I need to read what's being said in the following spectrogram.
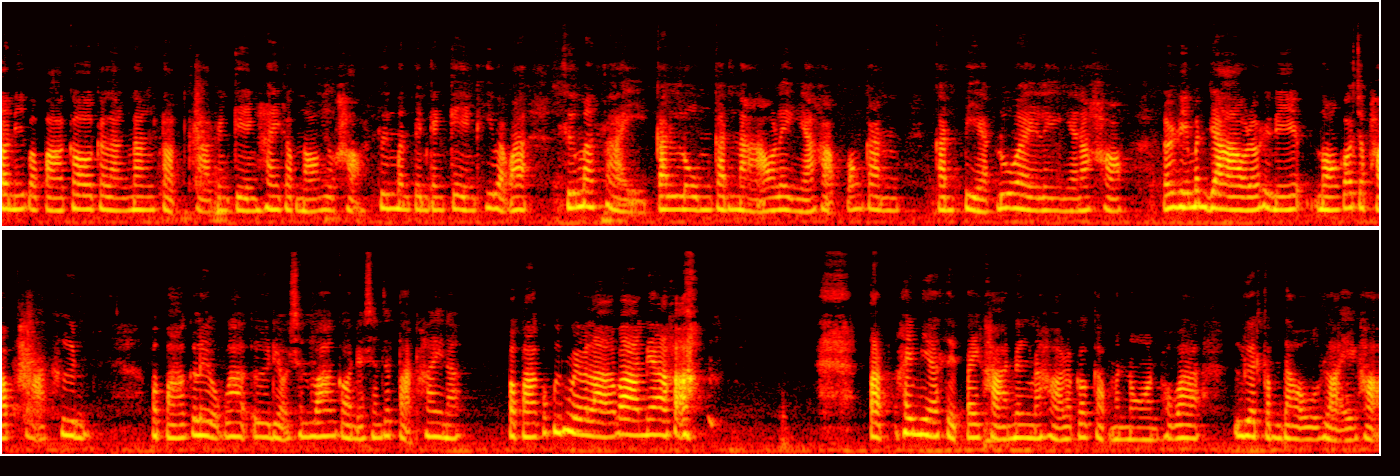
ตอนนี้ป๊าป๊าก็กำลังนั่งตัดขากางเกงให้กับน้องอยู่ค่ะ ซึ่งมันเป็นกางเกงที่แบบว่า ซื้อมาใส่กันลมกันหนาวอะไรอย่างเงี้ยค่ะ ป้องกันกันเปียกด้วยอะไรอย่างเงี้ยนะคะ แล้วทีนี้มันยาวแล้วทีนี้น้องก็จะพับขาขึ้นป๊าป๊าก็เลยบอกว่าเออเดี๋ยวฉันว่างก่อนเดี๋ยวฉันจะตัดให้นะป๊าป๊าก็เพิ่งเวลาว่างเนี่ยค่ะ ตัดให้เมียเสร็จไปขาหนึ่งนะคะ แล้วก็กลับมานอน เพราะว่าเลือดกำเดาไหลค่ะ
